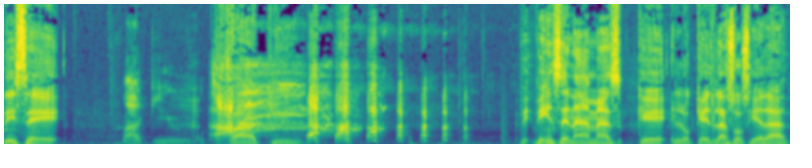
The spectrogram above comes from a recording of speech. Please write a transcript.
Dice, Fuck you. fuck you. Fí- Fíjense nada más que lo que es la sociedad.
